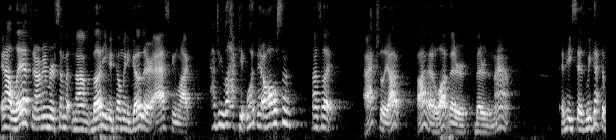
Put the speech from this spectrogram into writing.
And I left, and I remember some my buddy who told me to go there asking, like, How'd you like it? Wasn't it awesome? I was like, actually, I I've had a lot better better than that. And he says, "We got the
